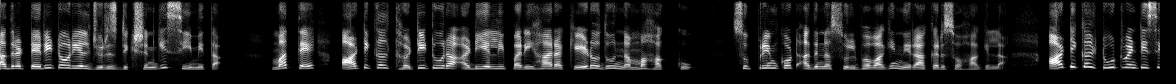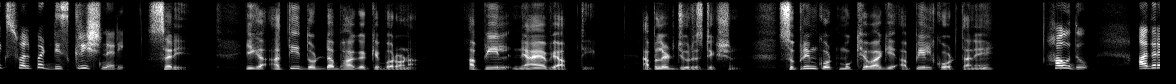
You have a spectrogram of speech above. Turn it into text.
ಅದರ ಟೆರಿಟೋರಿಯಲ್ ಜುರಿಸ್ಡಿಕ್ಷನ್ಗೆ ಸೀಮಿತ. ಮತ್ತೆ ಆರ್ಟಿಕಲ್ ಥರ್ಟಿ ಟೂರ ಅಡಿಯಲ್ಲಿ ಪರಿಹಾರ ಕೇಳೋದು ನಮ್ಮ ಹಕ್ಕು. ಸುಪ್ರೀಂ ಕೋರ್ಟ್ ಅದನ್ನ ಸುಲಭವಾಗಿ ನಿರಾಕರಿಸೋ ಹಾಗಿಲ್ಲ. ಆರ್ಟಿಕಲ್ ಟೂ ಟ್ವೆಂಟಿ ಸಿಕ್ಸ್ ಸ್ವಲ್ಪ ಡಿಸ್ಕ್ರಿಷನರಿ ಸರಿ. ಈಗ ಅತಿ ದೊಡ್ಡ ಭಾಗಕ್ಕೆ ಬರೋಣ. ಅಪೀಲ್ ನ್ಯಾಯವ್ಯಾಪ್ತಿ ಅಪಲೆಟ್ ಜೂರಿಸ್ಡಿಕ್ಷನ್ ಸುಪ್ರೀಂ ಕೋರ್ಟ್ ಮುಖ್ಯವಾಗಿ ಅಪೀಲ್ ಕೋರ್ಟ್ ತಾನೆ? ಹೌದು. ಅದರ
